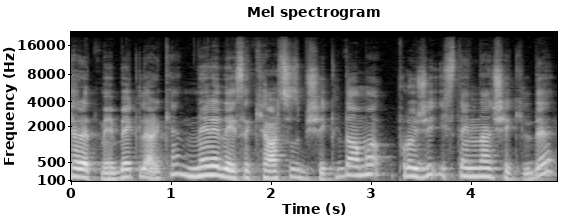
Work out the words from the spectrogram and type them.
kar etmeyi beklerken neredeyse karsız bir şekilde ama proje istenilen şekilde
